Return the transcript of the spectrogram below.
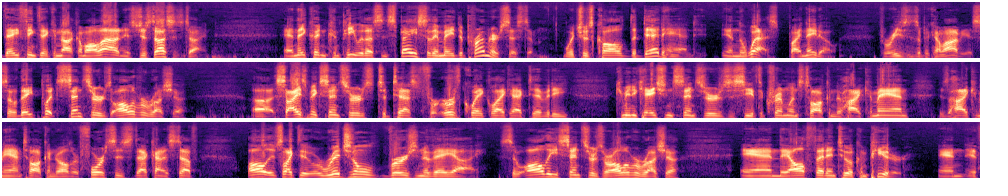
They think they can knock them all out, and it's just us this time. And they couldn't compete with us in space, so they made the perimeter system, which was called the Dead Hand in the West by NATO for reasons that become obvious. So they put sensors all over Russia, uh, seismic sensors to test for earthquake like activity, communication sensors to see if the Kremlin's talking to high command, is the high command talking to all their forces, that kind of stuff. All it's like the original version of AI. So all these sensors are all over Russia, and they all fed into a computer. And if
